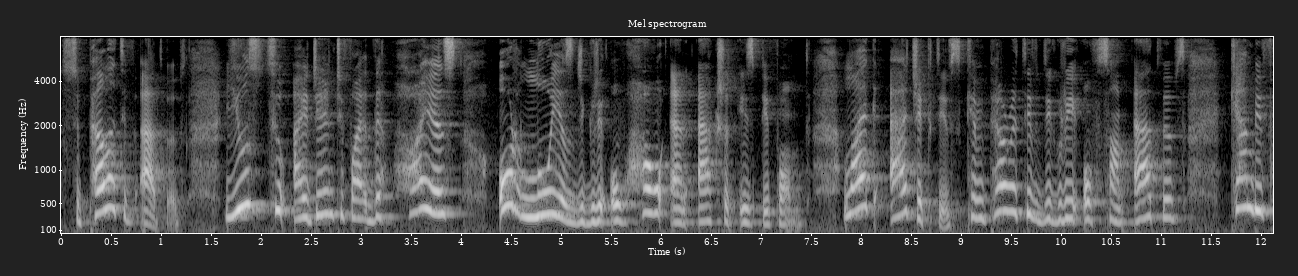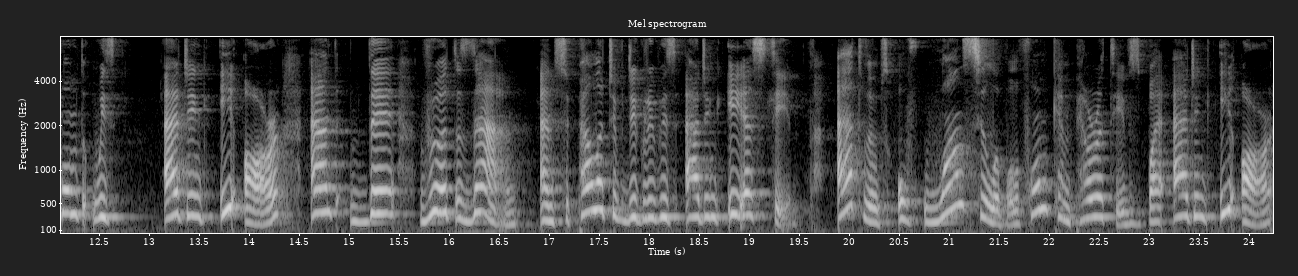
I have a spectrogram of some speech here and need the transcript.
superlative adverbs used to identify the highest or lowest degree of how an action is performed. Like adjectives, comparative degree of some adverbs can be formed with adding er and the word than and superlative degree with adding est. Adverbs of one syllable form comparatives by adding er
